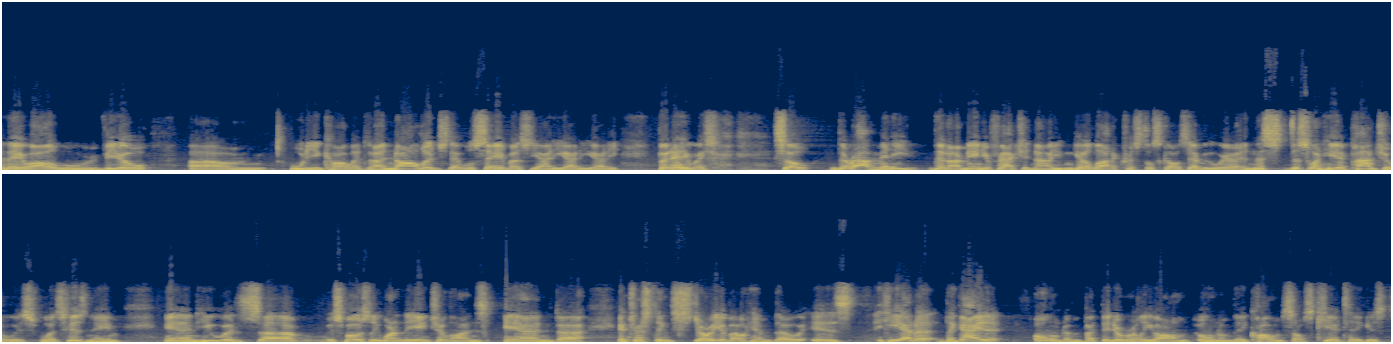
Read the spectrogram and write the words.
and they all will reveal um, what do you call it? Uh, knowledge that will save us, yada yada yada. But anyways, so there are many that are manufactured now. You can get a lot of crystal skulls everywhere, and this this one here, Pancho, was was his name, and he was uh, supposedly one of the ancient ones. And uh, interesting story about him though is he had a the guy that owned him, but they didn't really own, own him. They call themselves caretakers.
